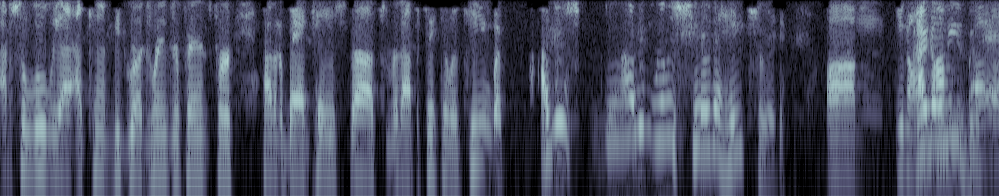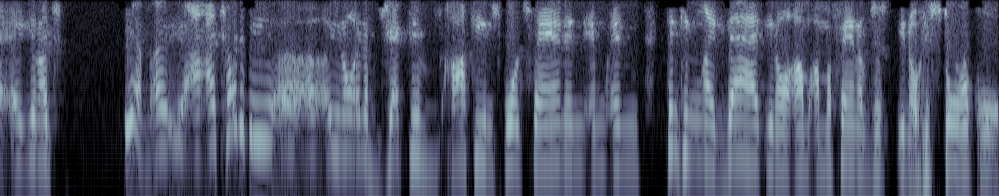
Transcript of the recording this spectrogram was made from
absolutely. I, I can't begrudge Ranger fans for having a bad taste uh, for that particular team, but I just you know, I didn't really share the hatred. Um, you know, I don't I'm, either. I, I, you know, I, yeah, I, I try to be, uh, you know, an objective hockey and sports fan, and, and and thinking like that. You know, I'm I'm a fan of just you know historical,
